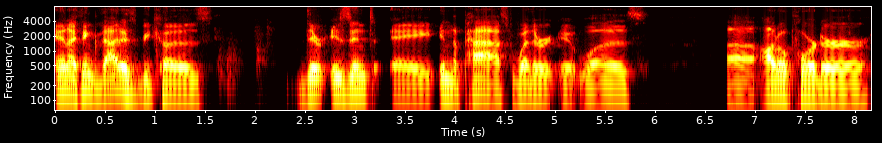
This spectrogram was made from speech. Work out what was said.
And I think that is because there isn't a in the past, whether it was uh Otto Porter,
